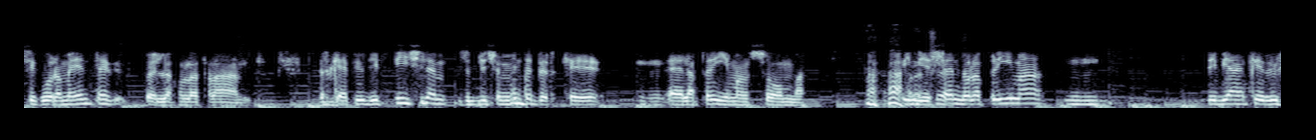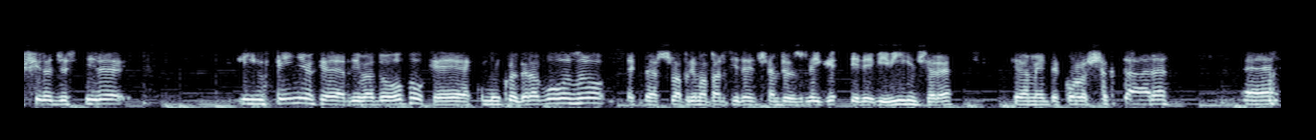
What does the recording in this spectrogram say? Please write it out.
sicuramente quella con l'Atalanta, perché è più difficile semplicemente perché mh, è la prima, insomma. Quindi Cioè, essendo la prima mh, devi anche riuscire a gestire l'impegno che arriva dopo, che è comunque gravoso, hai perso la prima partita in Champions League e devi vincere, chiaramente con lo Shakhtar. Eh,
